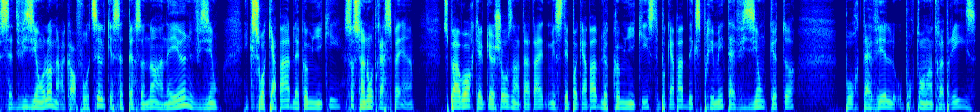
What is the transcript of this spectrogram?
cette vision-là, mais encore faut-il que cette personne-là en ait une vision et qu'il soit capable de la communiquer. Ça, c'est un autre aspect. hein. Tu peux avoir quelque chose dans ta tête, mais si tu n'es pas capable de le communiquer, si tu n'es pas capable d'exprimer ta vision que tu as pour ta ville ou pour ton entreprise,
